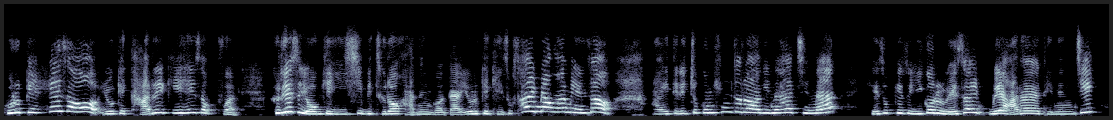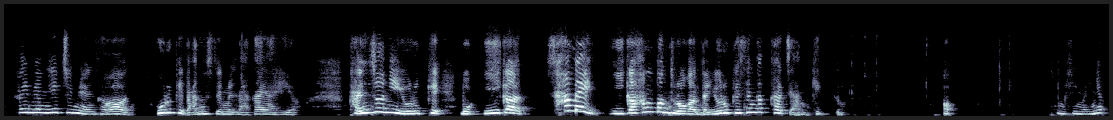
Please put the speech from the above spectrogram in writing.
그렇게 해서 이렇게 가르기 해서 구한. 그래서 여기에 20이 들어가는 거다. 이렇게 계속 설명하면서 아이들이 조금 힘들어하기는 하지만 계속해서 이거를 왜, 설, 왜 알아야 되는지 설명해 주면서 그렇게 나눗셈을 나가야 해요. 단순히 이렇게 뭐 2가 3에 2가 한 번 들어간다. 이렇게 생각하지 않게끔. 어, 잠시만요.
